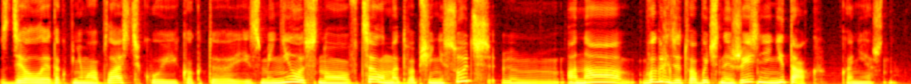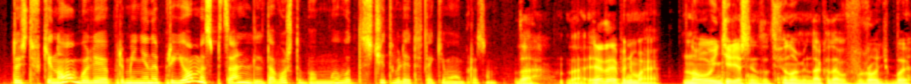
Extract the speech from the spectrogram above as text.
сделала, я так понимаю, пластику и как-то изменилась, но в целом это вообще не суть. Она выглядит в обычной жизни не так, конечно. То есть в кино были применены приемы специально для того, чтобы мы вот считывали это таким образом. Да, да, это я понимаю. Но интересен этот феномен, да, когда вроде бы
